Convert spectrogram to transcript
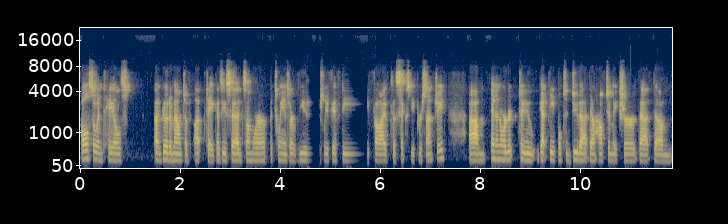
also entails a good amount of uptake, as you said, somewhere between sort of usually 55 to 60 percent, Jade. Um, and in order to get people to do that, they'll have to make sure that um,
